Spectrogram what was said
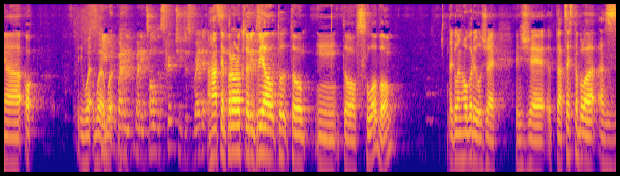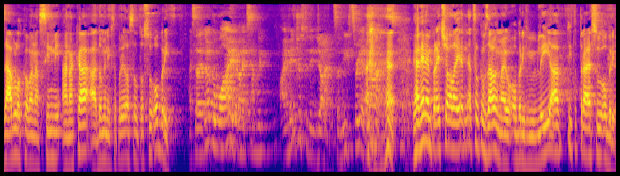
uh, o, aha, ten prorok, ktorý prijal to, to, mm, to slovo, tak len hovoril, že, že tá cesta bola zablokovaná synmi Anaka a Dominik sa prihlásil, to sú obry. Ja neviem prečo, ale mňa celkom zaujímajú obry v Biblii a títo traja sú obry.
